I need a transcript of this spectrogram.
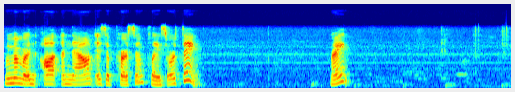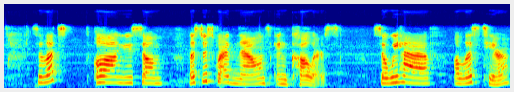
Remember, an, uh, a noun is a person, place, or thing. Right? So let's uh, use some, let's describe nouns in colors. So we have a list here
